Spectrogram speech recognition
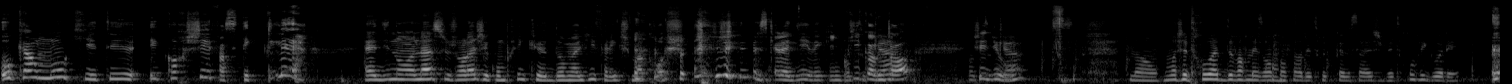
aucun mot qui était écorché, enfin, c'était clair. Elle dit, non, là, ce jour-là, j'ai compris que dans ma vie, il fallait que je m'accroche. parce qu'elle a dit, avec une fille comme toi, j'ai dit, Non, moi j'ai trop hâte de voir mes enfants faire des trucs comme ça, je vais trop rigoler.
